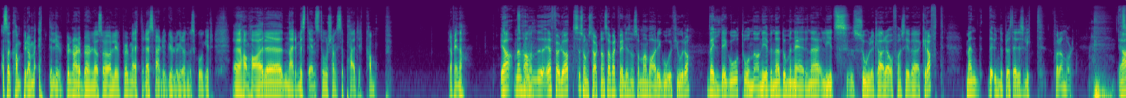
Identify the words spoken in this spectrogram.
Altså Kampprogrammet etter Liverpool, nå er det Burnley og så Liverpool, men etter det så er det jo gull og grønne skoger. Uh, han har uh, nærmest en stor sjanse per kamp, Rafinha. Ja, men han, jeg føler jo at sesongstarten hans har vært veldig sånn som han var i, god, i fjor òg. Veldig god, toneangivende, dominerende, Leeds soleklare offensive kraft. Men det underpresteres litt foran mål, Ja.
